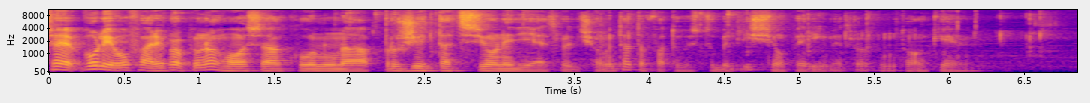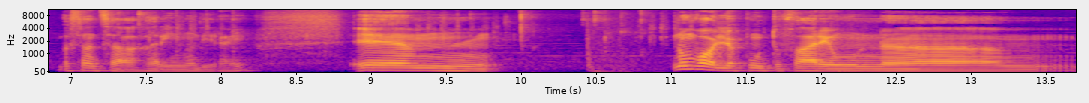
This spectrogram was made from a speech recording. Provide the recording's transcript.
cioè, volevo fare proprio una cosa con una progettazione dietro, diciamo. Intanto ho fatto questo bellissimo perimetro, appunto, anche abbastanza carino, direi. Ehm, non voglio appunto fare un... Uh,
